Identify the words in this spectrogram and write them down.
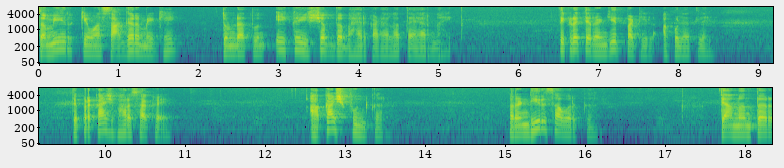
समीर किंवा सागर मेघे तोंडातून एकही शब्द बाहेर काढायला तयार नाहीत. तिकडे ते रणजित पाटील अकोल्यातले ते प्रकाश भारसाखळे आकाश फुंडकर रणधीर सावरकर त्यानंतर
